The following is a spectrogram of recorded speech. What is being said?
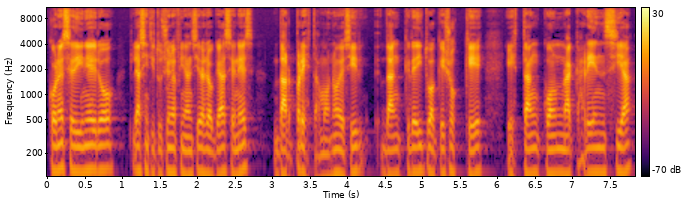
con ese dinero, las instituciones financieras lo que hacen es dar préstamos, ¿no? Es decir, dan crédito a aquellos que están con una carencia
